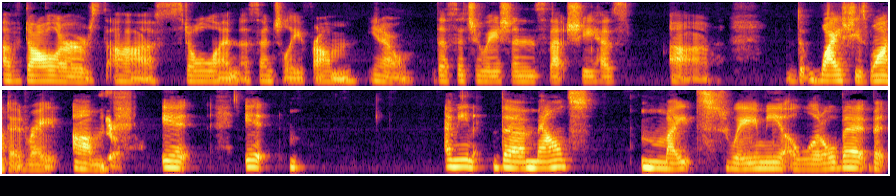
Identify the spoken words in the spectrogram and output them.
of dollars uh, stolen essentially from you know the situations that she has uh, the, why she's wanted, right? Um, Yeah. It it. I mean, the amounts might sway me a little bit, but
